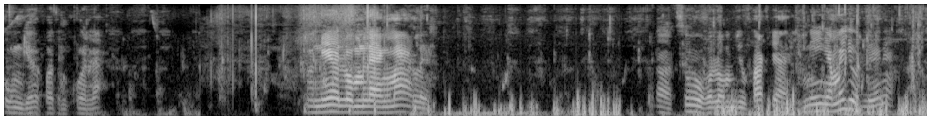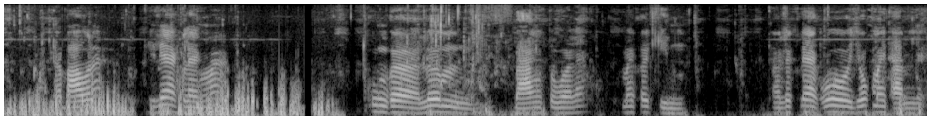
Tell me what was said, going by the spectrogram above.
กุ้งเยอะพอสมควรแล้ววันนี้ลมแรงมากเลยก็สู้กับลมอยู่พักใหญ่ นี่ยังไม่หยุดเลยเนี่ยจะเบาแล้วทีแรกแรงมาก กุ้งก็เริ่มบางตัวแล้ว ไม่ค่อยกิน ตอนแรกๆโอ้ยกไม่ทันเลย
